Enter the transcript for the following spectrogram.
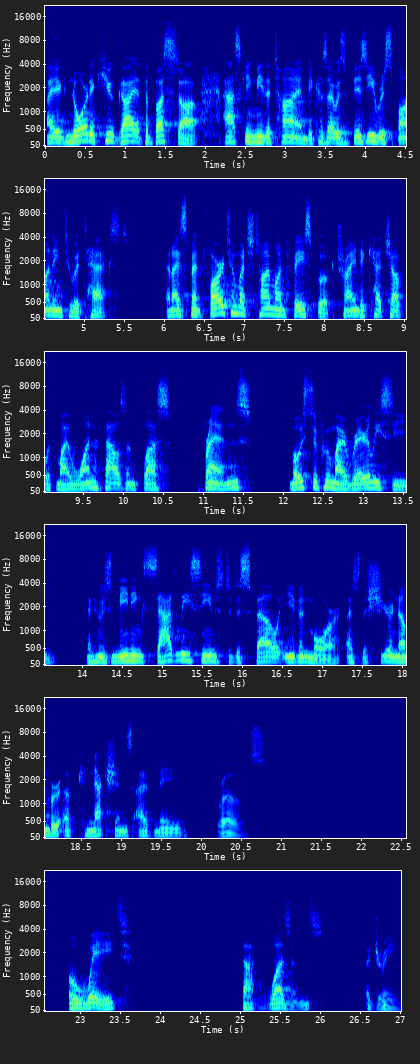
I ignored a cute guy at the bus stop asking me the time because I was busy responding to a text. And I spent far too much time on Facebook trying to catch up with my 1,000 plus friends, most of whom I rarely see, and whose meaning sadly seems to dispel even more as the sheer number of connections I've made grows oh, wait, that wasn't a dream.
